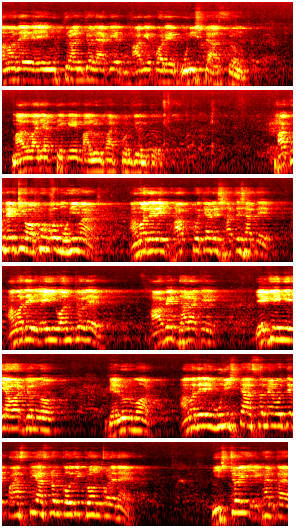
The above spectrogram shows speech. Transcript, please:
আমাদের এই উত্তরাঞ্চল একের ভাগে পড়ে উনিশটা আশ্রম, মালবাজার থেকে বালুরঘাট পর্যন্ত। ঠাকুরের কি অপূর্ব মহিমা? আমাদের এই ভাব প্রচারের সাথে সাথে আমাদের এই অঞ্চলের ভাবের ধারাকে এগিয়ে নিয়ে যাওয়ার জন্য বেলুর মঠ, আমাদের এই উনিশটা আশ্রমের মধ্যে পাঁচটি আশ্রমকে অধিগ্রহণ করে নেয়। নিশ্চয়ই এখানকার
